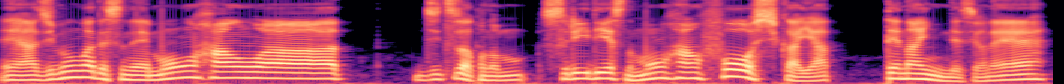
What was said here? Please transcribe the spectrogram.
いや、自分はですね、モンハンは、実はこの 3DS のモンハン4しかやってないんですよね。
